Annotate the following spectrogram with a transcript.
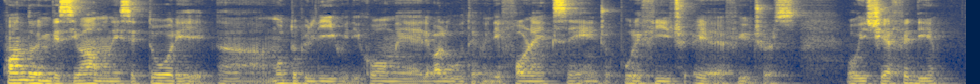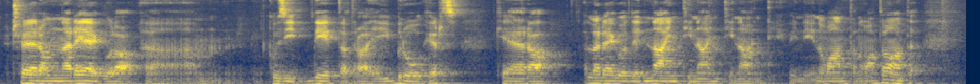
quando investivamo nei settori uh, molto più liquidi come le valute, quindi foreign exchange oppure i future, eh, futures o i CFD, c'era una regola uh, così detta tra i brokers che era la regola del 90-90-90, quindi 90-90-90,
